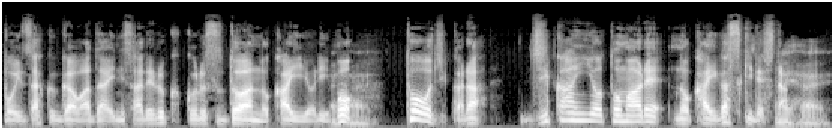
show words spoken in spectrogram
ぽいザクが話題にされるククルス・ドアンの回よりも、はい当時から時間よ止まれの回が好きでした。はいはい。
